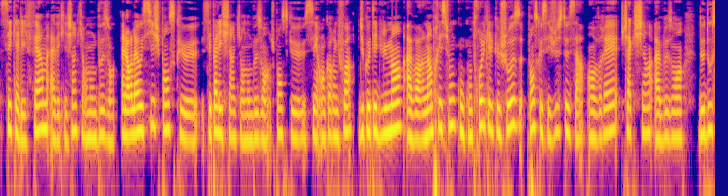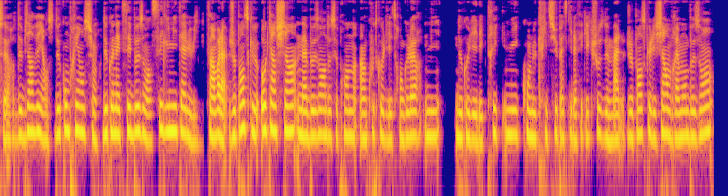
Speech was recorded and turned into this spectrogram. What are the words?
c'est qu'elle est ferme avec les chiens qui en ont besoin. Alors là aussi, je pense que c'est pas les chiens qui en ont besoin. Je pense que c'est encore une fois du côté de l'humain avoir l'impression qu'on contrôle quelque chose. Je pense que c'est juste ça. En vrai, chaque chien a besoin de douceur, de bienveillance, de compréhension, de connaître ses besoins, ses limites à lui. Enfin voilà, je pense que aucun chien n'a besoin de se prendre un coup de collier étrangleur ni de collier électrique, ni qu'on lui crie dessus parce qu'il a fait quelque chose de mal. Je pense que les chiens ont vraiment besoin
